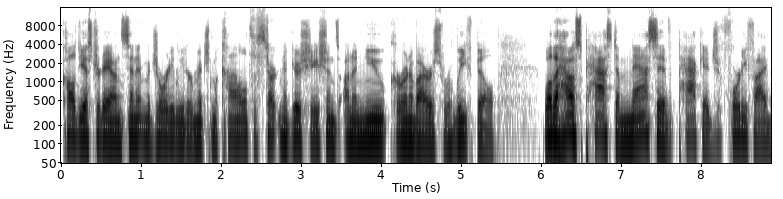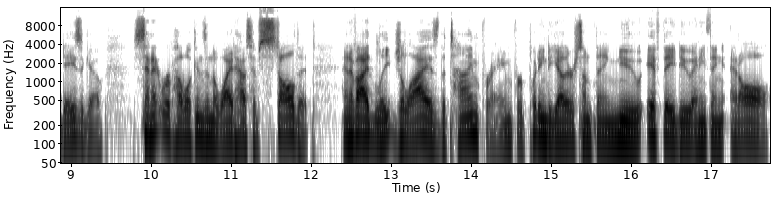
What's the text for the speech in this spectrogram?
called yesterday on Senate Majority Leader Mitch McConnell to start negotiations on a new coronavirus relief bill. While the House passed a massive package 45 days ago, Senate Republicans in the White House have stalled it and have eyed late July as the time frame for putting together something new if they do anything at all.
